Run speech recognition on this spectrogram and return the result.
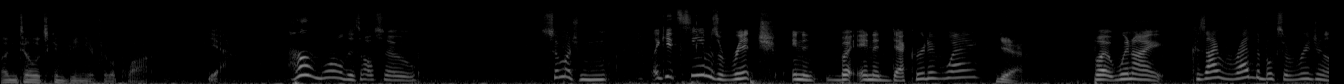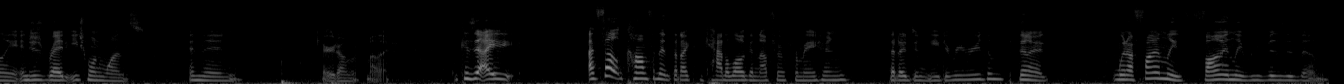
until it's convenient for the plot. Yeah. Her world is also so much m- like it seems rich in a but in a decorative way. Yeah, But when I cuz I read the books originally and just read each one once and then carried on with my life. Cuz I I felt confident that I could catalog enough information that I didn't need to reread them. But then I when I finally finally revisited them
